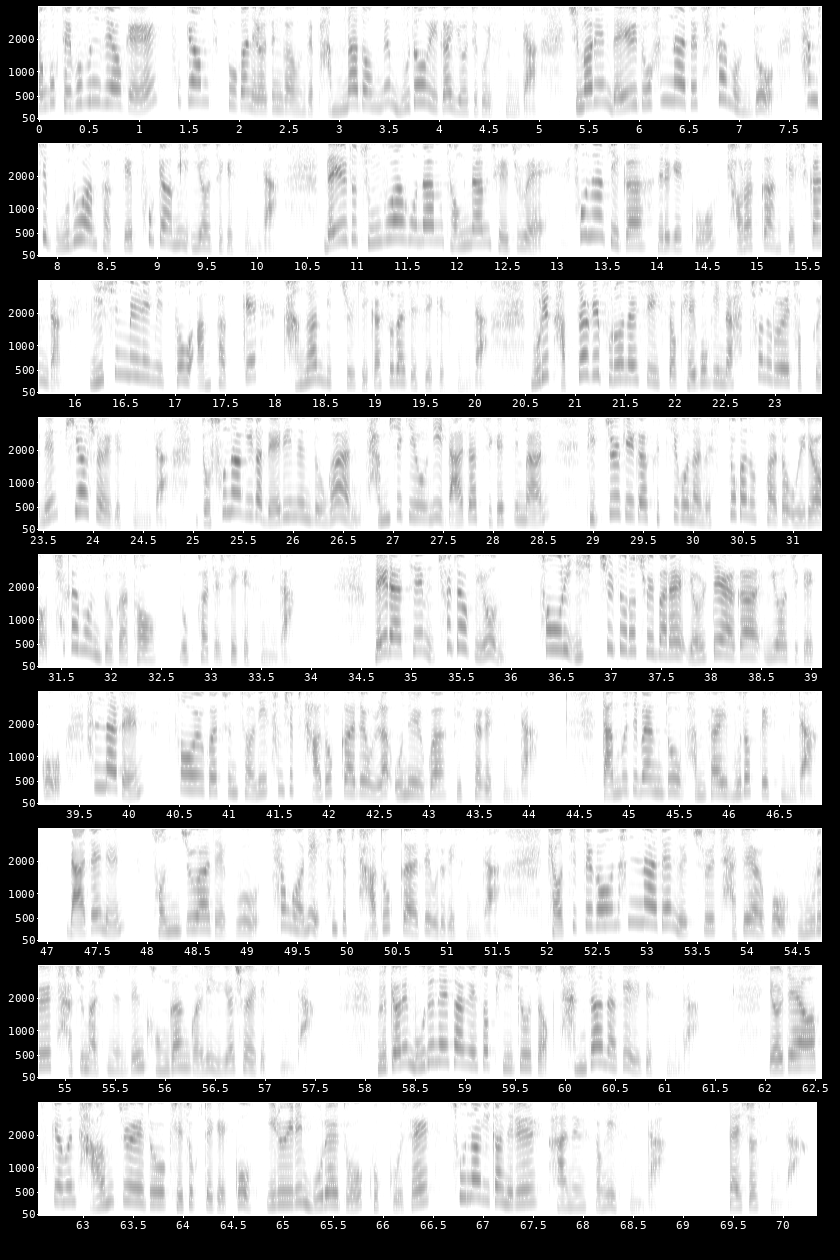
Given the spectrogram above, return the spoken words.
전국 대부분 지역에 폭염특보가 내려진 가운데 밤낮 없는 무더위가 이어지고 있습니다. 주말인 내일도 한낮의 체감온도 35도 안팎의 폭염이 이어지겠습니다. 내일도 중부와 호남, 경남, 제주에 소나기가 내리겠고 벼락과 함께 시간당 20mm 안팎의 강한 빗줄기가 쏟아질 수 있겠습니다. 물이 갑자기 불어날 수 있어 계곡이나 하천으로의 접근은 피하셔야겠습니다. 또 소나기가 내리는 동안 잠시 기온이 낮아지겠지만 빗줄기가 그치고 나면 습도가 높아져 오히려 체감 온도가 더 높아질 수 있겠습니다. 내일 아침 최저 기온 서울이 27도로 출발해 열대야가 이어지겠고 한낮은 서울과 춘천이 34도까지 올라 오늘과 비슷하겠습니다. 남부지방도 밤사이 무덥겠습니다. 낮에는 전주와 대구, 창원이 34도까지 오르겠습니다. 볕이 뜨거운 한낮엔 외출을 자제하고 물을 자주 마시는 등 건강관리 유의하셔야겠습니다. 물결은 모든 해상에서 비교적 잔잔하게 일겠습니다. 열대야와 폭염은 다음 주에도 계속되겠고 일요일인 모레도 곳곳에 소나기가 내릴 가능성이 있습니다. 날씨였습니다.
